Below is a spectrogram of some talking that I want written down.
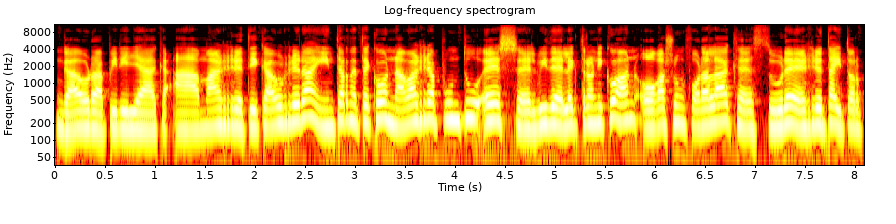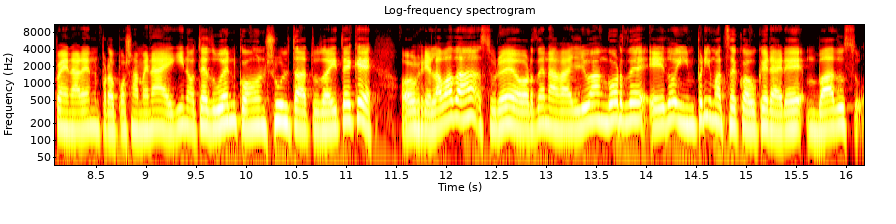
Gaur apirilak amarretik aurrera interneteko navarra.es elbide elektronikoan ogasun foralak zure erreta itorpenaren proposamena egin ote duen konsultatu daiteke. Horrela bada, zure ordenagailuan gorde edo imprimatzeko aukera ere baduzu.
